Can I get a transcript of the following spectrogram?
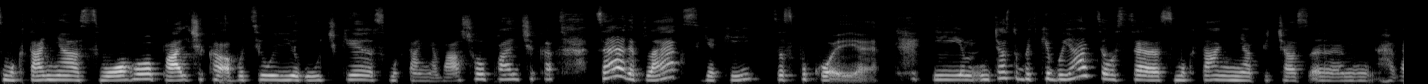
смоктання свого пальчика або цілої ручки, смоктання вашого пальчика. Це рефлекс, який заспокоює. І часто батьки бояться ось це смоктання під час ем, ГВ.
